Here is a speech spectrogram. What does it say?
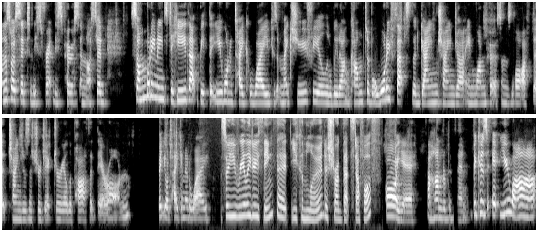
and that's what i said to this friend this person i said somebody needs to hear that bit that you want to take away because it makes you feel a little bit uncomfortable. What if that's the game changer in one person's life that changes the trajectory or the path that they're on but you're taking it away? So you really do think that you can learn to shrug that stuff off? Oh yeah a hundred percent, because it, you are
